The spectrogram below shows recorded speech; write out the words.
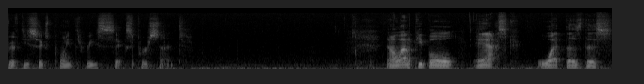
56.36%. Now, a lot of people ask, what does this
